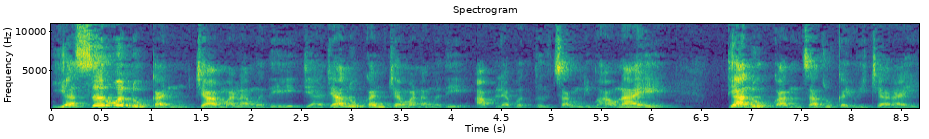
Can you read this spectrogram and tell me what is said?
या सर्व लोकांच्या मनामध्ये ज्या ज्या लोकांच्या मनामध्ये आपल्याबद्दल चांगली भावना आहे त्या लोकांचा जो काही विचार आहे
